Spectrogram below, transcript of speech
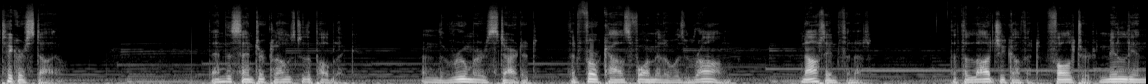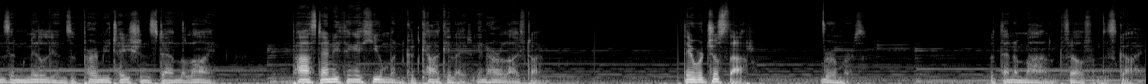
ticker style. Then the centre closed to the public, and the rumours started that Furcal's formula was wrong, not infinite, that the logic of it faltered millions and millions of permutations down the line, past anything a human could calculate in her lifetime. They were just that rumours. But then a man fell from the sky.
